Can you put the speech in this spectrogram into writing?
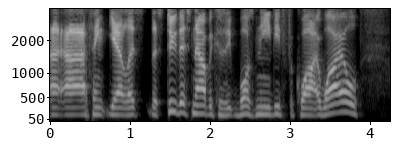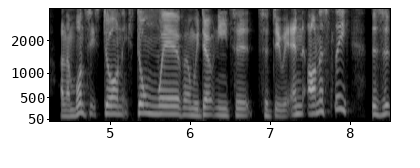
I, I think yeah, let's let's do this now because it was needed for quite a while, and then once it's done, it's done with, and we don't need to to do it. And honestly, there's a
